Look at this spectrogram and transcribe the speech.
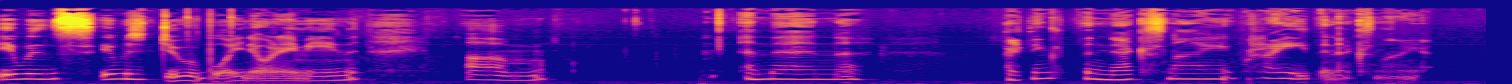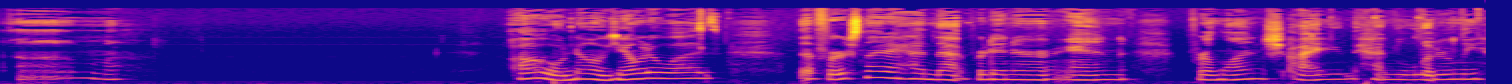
it was, it was doable. You know what I mean? Um, and then I think the next night, what did I eat the next night? Um, oh no, you know what it was? The first night I had that for dinner, and for lunch, I had literally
